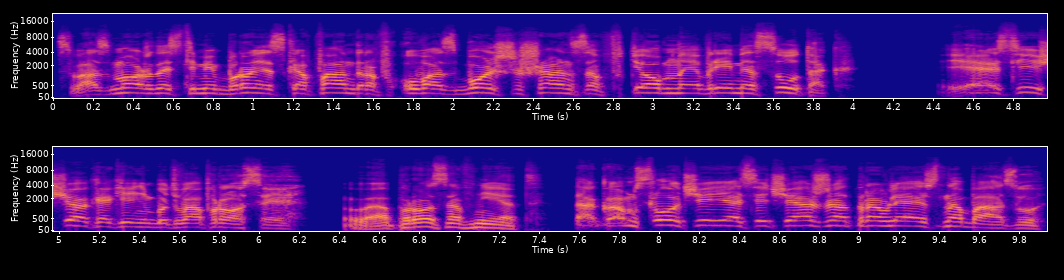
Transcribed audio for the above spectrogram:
С возможностями бронескафандров у вас больше шансов в темное время суток. Есть еще какие-нибудь вопросы?» «Вопросов нет». «В таком случае я сейчас же отправляюсь на базу.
